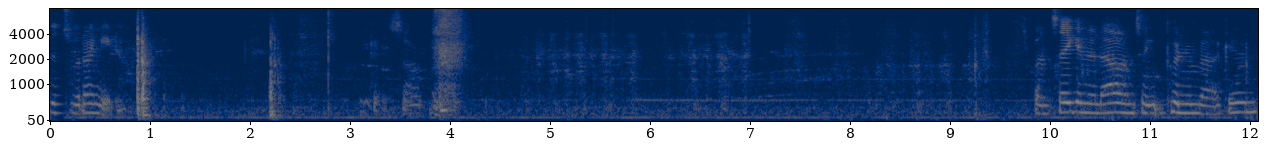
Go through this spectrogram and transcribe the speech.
This is what I need. Okay, so fun taking it out and putting it back in.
